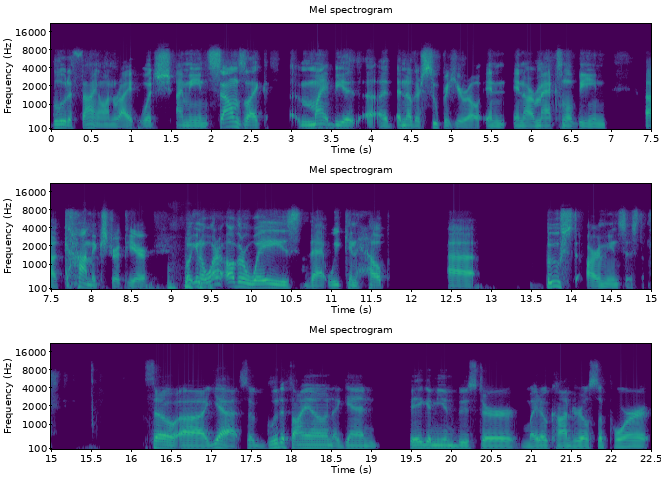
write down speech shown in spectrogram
glutathione, right? Which I mean sounds like uh, might be a, a, another superhero in in our maximal being uh, comic strip here. But you know, what are other ways that we can help uh, boost our immune system? So uh, yeah, so glutathione again, big immune booster, mitochondrial support.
